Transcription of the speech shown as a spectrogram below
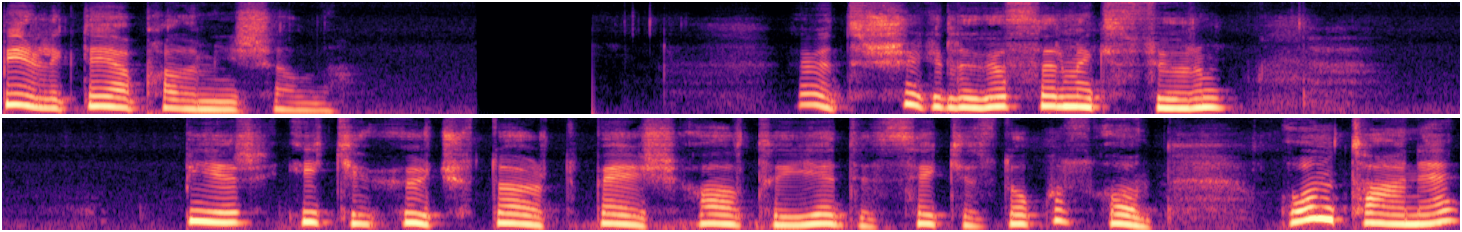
birlikte yapalım inşallah Evet şu şekilde göstermek istiyorum 1, 2, 3, 4, 5, 6, 7, 8, 9, 10. 10 tane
